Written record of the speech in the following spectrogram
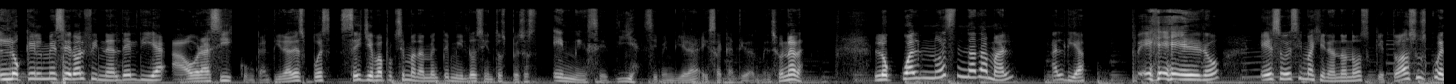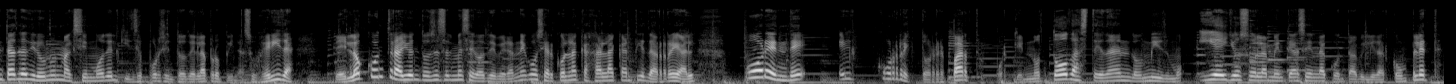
Lo que el mesero al final del día, ahora sí, con cantidad después, se lleva aproximadamente 1200 pesos en ese día, si vendiera esa cantidad mencionada. Lo cual no es nada mal al día, pero eso es imaginándonos que todas sus cuentas le dieron un máximo del 15% de la propina sugerida. De lo contrario, entonces el mesero deberá negociar con la caja la cantidad real. Por ende, el correcto reparto, porque no todas te dan lo mismo y ellos solamente hacen la contabilidad completa.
